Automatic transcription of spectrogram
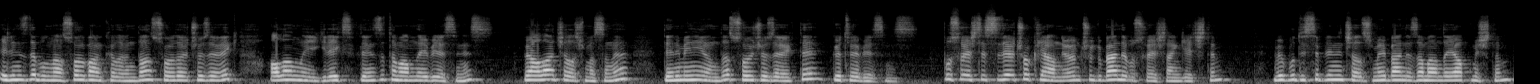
Elinizde bulunan soru bankalarından soruları çözerek alanla ilgili eksiklerinizi tamamlayabilirsiniz. Ve alan çalışmasını denemenin yanında soru çözerek de götürebilirsiniz. Bu süreçte sizleri çok iyi anlıyorum çünkü ben de bu süreçten geçtim. Ve bu disiplinin çalışmayı ben de zamanında yapmıştım.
